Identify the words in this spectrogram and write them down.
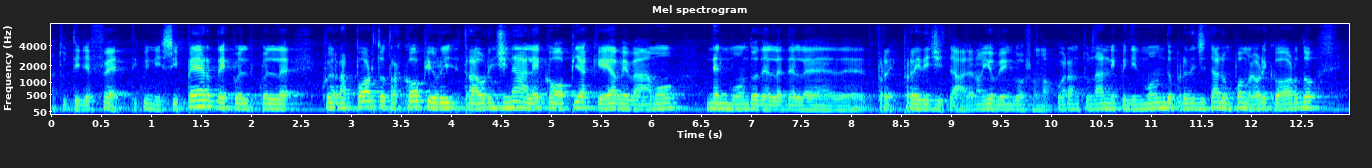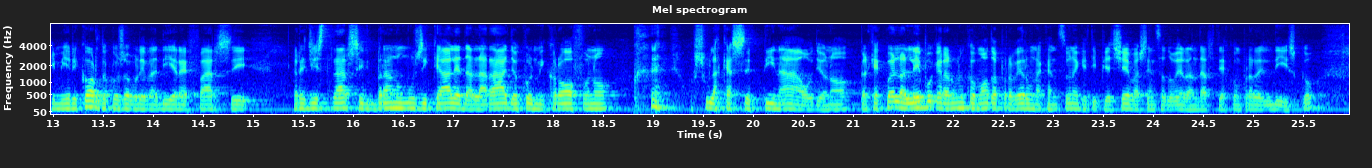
a tutti gli effetti, quindi si perde quel, quel, quel rapporto tra, copia, tra originale e copia che avevamo nel mondo del, del pre-digitale. No? Io vengo insomma, a 41 anni, quindi il mondo pre-digitale un po' me lo ricordo e mi ricordo cosa voleva dire farsi registrarsi il brano musicale dalla radio col microfono o sulla cassettina audio, no? perché quello all'epoca era l'unico modo per avere una canzone che ti piaceva senza dover andarti a comprare il disco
